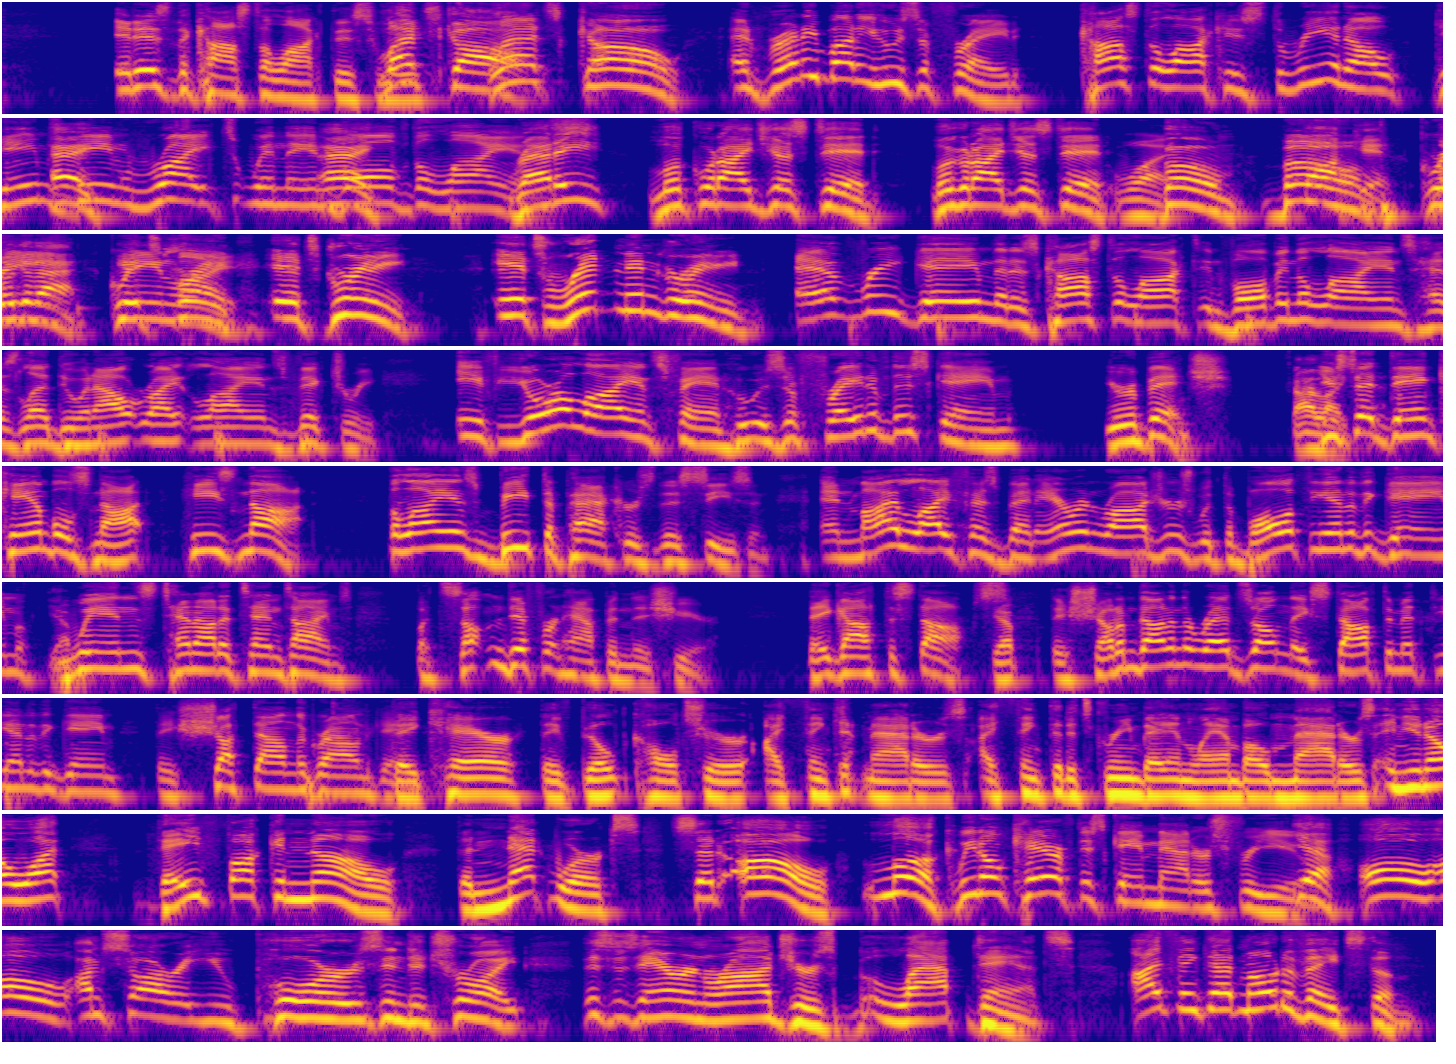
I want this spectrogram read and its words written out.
It is the Costa lock this week. Let's go. Let's go. And for anybody who's afraid, Costa is 3 and 0, games Hey. being right when they Hey. involve the Lions. Ready? Look what I just did. Look what I just did. What? Boom. Boom. Fuck it. Green. Look at that. Green it's light. It's green. It's written in green. Every game that is Costa locked involving the Lions has led to an outright Lions victory. If you're a Lions fan who is afraid of this game, you're a bitch. I you like said Dan Campbell's not. He's not. The Lions beat the Packers this season. And my life has been Aaron Rodgers with the ball at the end of the game, wins 10 out of 10 times. But something different happened this year. They got the stops. Yep. They shut him down in the red zone. They stopped him at the end of the game. They shut down the ground game. They care. They've built culture. I think it matters. I think that it's Green Bay and Lambeau matters. And you know what? They fucking know. The networks said, "Oh, look, we don't care if this game matters for you. Yeah. Oh, oh, I'm sorry, you poors in Detroit. This is Aaron Rodgers' lap dance. I think that motivates them.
